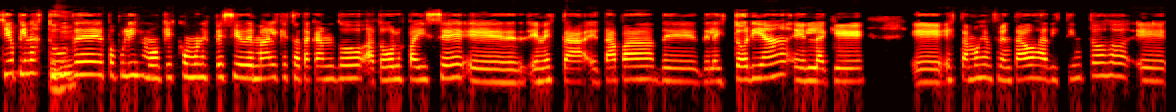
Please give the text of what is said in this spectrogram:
¿Qué opinas tú del populismo, que es como una especie de mal que está atacando a todos los países eh, en esta etapa de, la historia en la que eh, estamos enfrentados a distintos eh,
